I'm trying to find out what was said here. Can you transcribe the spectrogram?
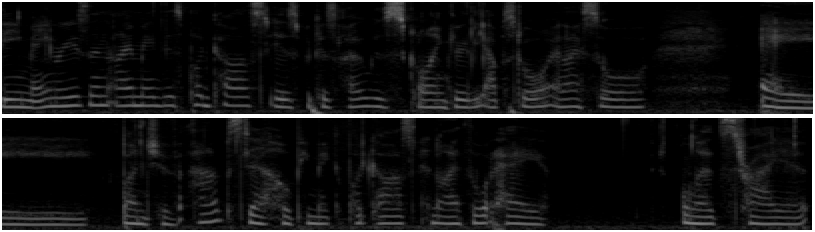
The main reason I made this podcast is because I was scrolling through the App Store and I saw a bunch of apps to help you make a podcast, and I thought, hey, let's try it.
